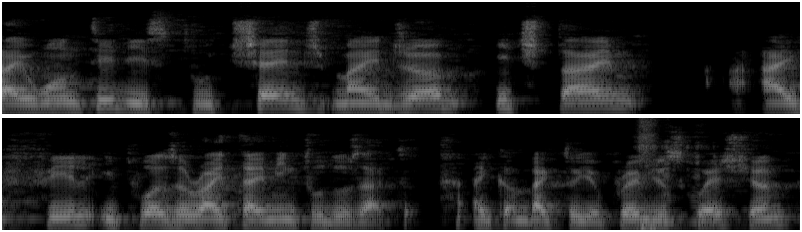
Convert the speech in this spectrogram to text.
I wanted is to change my job each time I feel it was the right timing to do that. I come back to your previous question.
